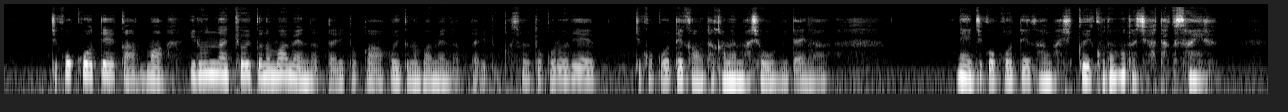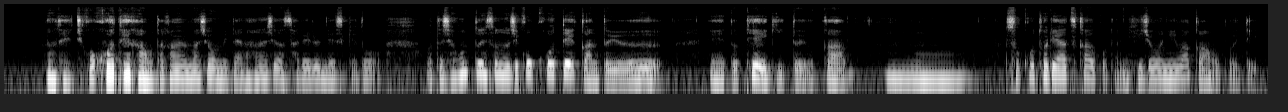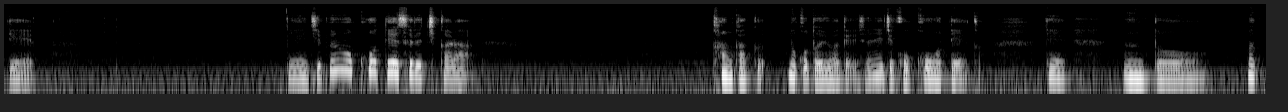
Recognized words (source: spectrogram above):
自己肯定感、まあ、いろんな教育の場面だったりとか保育の場面だったりとかそういうところで自己肯定感を高めましょうみたいな、ね、自己肯定感が低い子どもたちがたくさんいる。ので自己肯定感を高めましょうみたいな話がされるんですけど私本当にその自己肯定感という、えーと、定義というかうんそこを取り扱うことに非常に違和感を覚えていてで自分を肯定する力感覚のことを言うわけですよね自己肯定感。で、うんとまあ、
